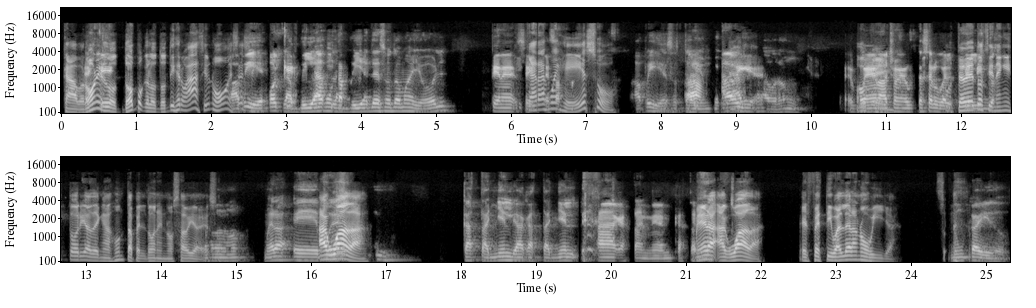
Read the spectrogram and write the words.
Cabrones Es que- los dos, porque los dos dijeron, ah, sí, no, ese Papi, sí. eh, Porque las villas, la Junta- las villas de Sotomayor, Tiene, ¿Qué sí, carajo exacto. es eso? papi, eso está Ah, bien ah, cabrón. Es bueno. Nacho, me gusta ese lugar. Ustedes dos tienen historia de en Junta, perdonen, no sabía No, eso. no, no. Mira, eh, Aguada. pues, Castañel, ya Castañel. Ah, Castañel, Castañel. Mira, Aguada, el Festival de la Novilla. Nunca he ido.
